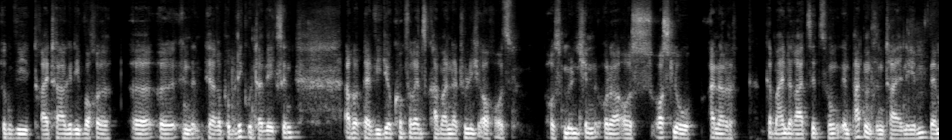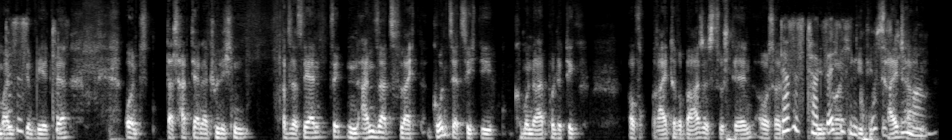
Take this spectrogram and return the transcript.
irgendwie drei Tage die Woche äh, äh in der Republik unterwegs sind. Aber per Videokonferenz kann man natürlich auch aus, aus München oder aus Oslo einer Gemeinderatssitzung in Pattensen teilnehmen, wenn man gewählt wäre. Und das hat ja natürlich ein, also das wäre ein, ein Ansatz, vielleicht grundsätzlich die Kommunalpolitik auf breitere Basis zu stellen, außer das ist tatsächlich Leute, ein großes die Thema. Haben.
